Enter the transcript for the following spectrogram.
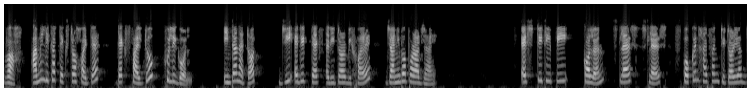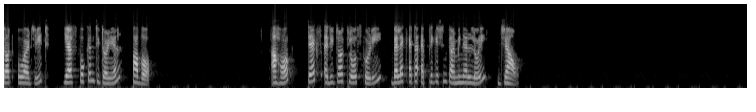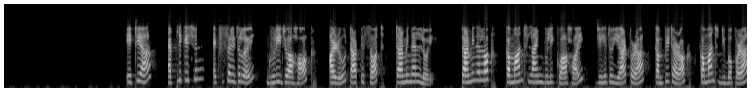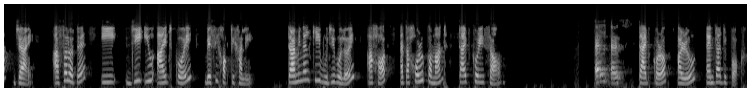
বাহ আমি লিখা টেক্সটৰ সৈতে টেক্সট ফাইলটো খুলি গল। ইন্টাৰনেটত গেদিত টেক্সট এডিটৰ বিষয়ে জানিব পৰা যায়। httpspoken tutorialorg ত ইয়াৰ স্পকেন টিউটোৰিয়েল পাব। আহক টেক্সট এডিটৰ ক্লজ কৰি বেলেগ এটা এপ্লিকেশন টাৰ্মিনেল লৈ যাও। এতিয়া এপ্লিকেশ্যন এক্সেসৰিজলৈ ঘূৰি যোৱা হওক আৰু তাৰপিছত টাৰ্মিনেল লৈ। টাৰ্মিনেলক কমাণ্ড লাইন বুলি কোৱা হয় যিহেতু ইয়াৰ পৰা কম্পিউটাৰক কমাণ্ড দিব পৰা যায়। আচলতে ই GUIতকৈ বেছি শক্তিশালী। টাৰ্মিনেল কি বুজিবলৈ আহক এটা সৰু কমাণ্ড টাইপ কৰি চাও। এলএছ টাইপ কৰক আৰু এন্টাৰ টিপক।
